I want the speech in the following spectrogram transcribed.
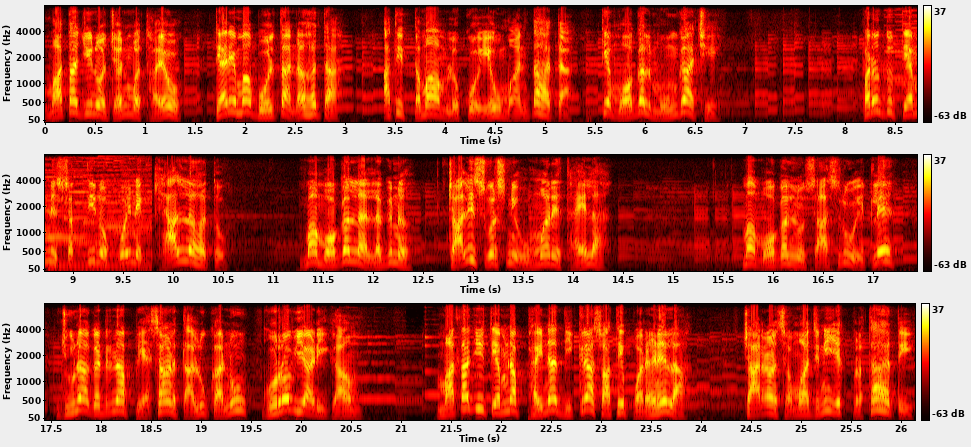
માતાજીનો જન્મ થયો ત્યારે માં બોલતા ન હતા. આથી તમામ લોકો એવું માનતા હતા કે મોગલ મૂંગા છે. પરંતુ તેમની શક્તિનો કોઈને ખ્યાલ ન હતો. માં મોગલના લગ્ન ચાલીસ વર્ષની ઉંમરે થયેલા. માં મોગલનું સાસરું એટલે જૂનાગઢના ભેસાણ તાલુકાનું ગોરવિયાળી ગામ. માતાજી તેમના ફઈના દીકરા સાથે પરણેલા. ચારણ સમાજની એક પ્રથા હતી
